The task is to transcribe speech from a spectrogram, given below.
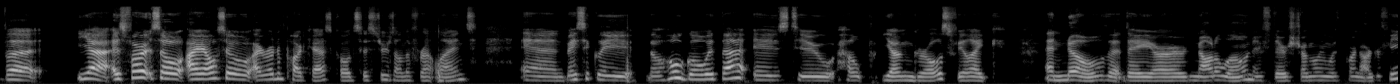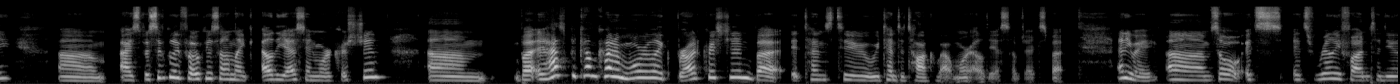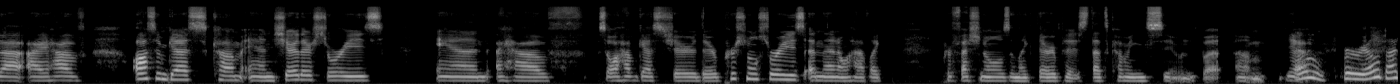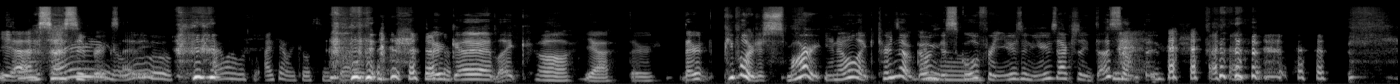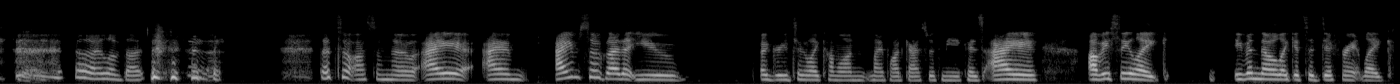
but yeah, as far so I also I run a podcast called Sisters on the Front Lines, and basically, the whole goal with that is to help young girls feel like and know that they are not alone if they're struggling with pornography. Um, I specifically focus on like LDS and more Christian, um, but it has become kind of more like broad Christian. But it tends to we tend to talk about more LDS subjects. But anyway, um, so it's it's really fun to do that. I have awesome guests come and share their stories, and I have so I'll have guests share their personal stories, and then I'll have like professionals and like therapists. That's coming soon, but um, yeah. Oh, for real? That's yeah, so, so super exciting. Ooh, I want to listen. I can't wait to listen to that. they're good. Like, oh yeah, they're they're people are just smart. You know, like turns out going to school for years and years actually does something. yeah. Oh, I love that. Yeah. That's so awesome, though. I I'm I'm so glad that you agreed to like come on my podcast with me because I obviously like even though like it's a different like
